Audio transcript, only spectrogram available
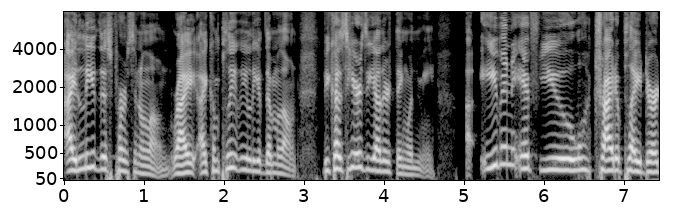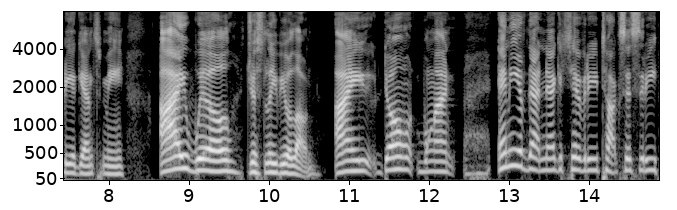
I leave this person alone, right? I completely leave them alone because here's the other thing with me. Uh, even if you try to play dirty against me, I will just leave you alone. I don't want any of that negativity, toxicity.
